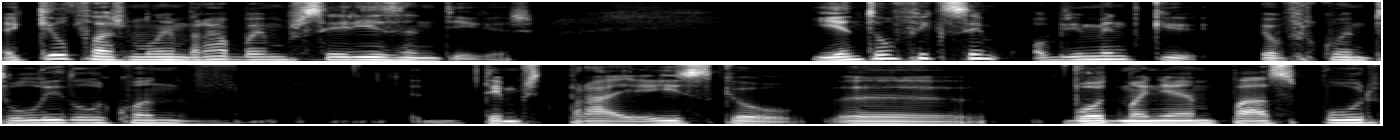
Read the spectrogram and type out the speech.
Aquilo faz-me lembrar bem mercearias antigas. E então fico sempre. Obviamente que eu frequento o Lidl quando temos de praia, é isso que eu uh, vou de manhã, passo por.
